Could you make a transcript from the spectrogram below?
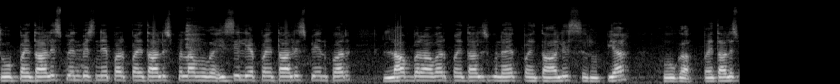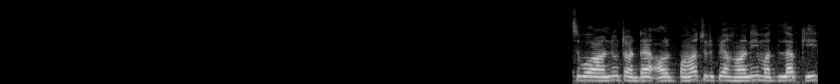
तो पैंतालीस पेन बेचने पर पैंतालीस पे लाभ होगा। इसीलिए पैंतालीस पेन पर लाभ बराबर पैंतालीस गुना एक पैंतालीस रुपया होगा। पैंतालीस वो हानि उठाता है और पाँच रुपया हानि मतलब कि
